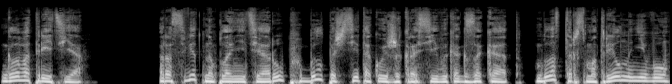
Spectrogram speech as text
Глава третья. Рассвет на планете Аруб был почти такой же красивый, как закат. Бластер смотрел на него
